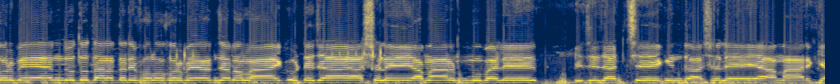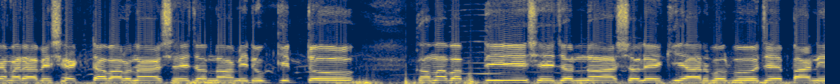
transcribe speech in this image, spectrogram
করবেন, দ্রুত তাড়াতাড়ি ফলো করবেন, যেন লাইক উঠে যায়। আসলে আমার মোবাইলে ভিজে যাচ্ছে, কিন্তু আসলে আমার ক্যামেরা বেশি একটা ভালো না সেই জন্য আমি দুঃখিত। ক্ষমা ভাবতি সেই জন্য আসলে কি আর বলব যে পানি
